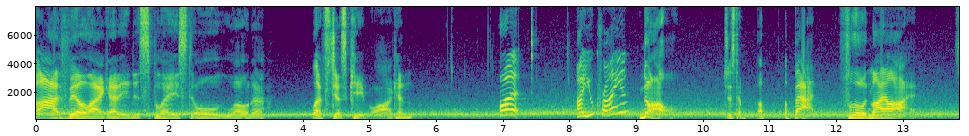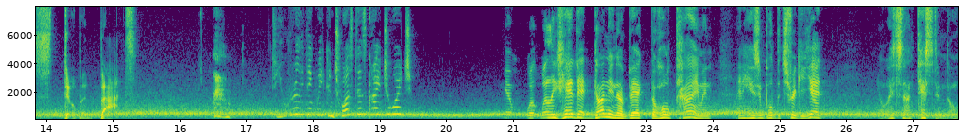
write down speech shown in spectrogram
I feel like any displaced old loner. Let's just keep walking. Uh, are you crying? No, just a, a, a bat flew in my eye. Stupid bats. Do you really think we can trust this guy, George? Yeah, well, well, he's had that gun in our back the whole time, and, and he hasn't pulled the trigger yet. You know, let's not test him, though.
